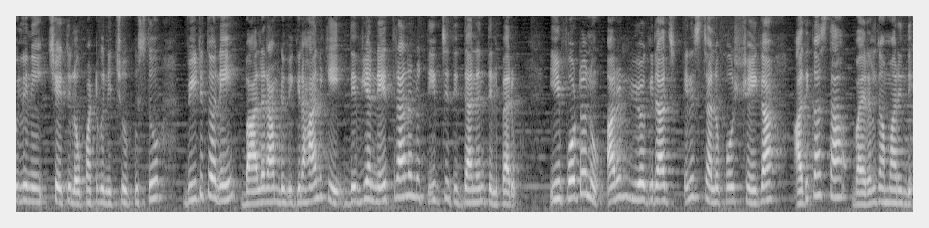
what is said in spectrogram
ఉలిని చేతిలో పట్టుకుని చూపిస్తూ వీటితోనే బాలరాముడి విగ్రహానికి దివ్య నేత్రాలను తీర్చిదిద్దానని తెలిపారు. ఈ ఫోటోను అరుణ్ యోగిరాజ్ ఇన్స్టాలో పోస్ట్ చేయగా అది కాస్త వైరల్గా మారింది.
